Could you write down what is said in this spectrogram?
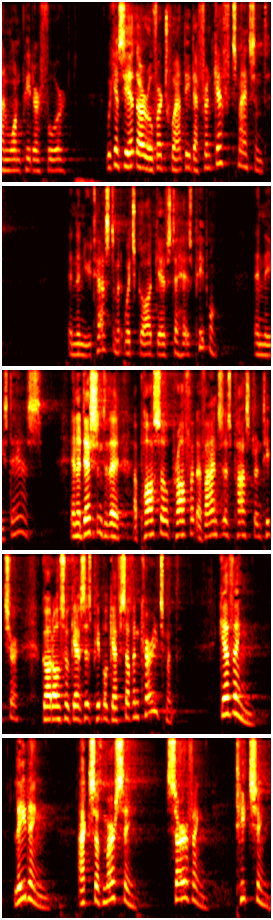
and 1 Peter 4, we can see that there are over 20 different gifts mentioned in the New Testament which God gives to his people in these days. In addition to the apostle, prophet, evangelist, pastor, and teacher, God also gives his people gifts of encouragement, giving, leading, acts of mercy, serving, teaching,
